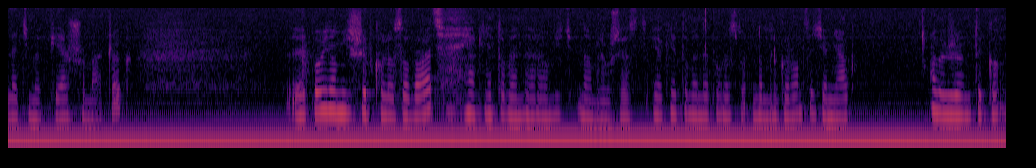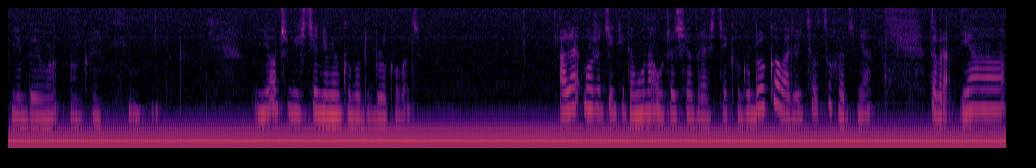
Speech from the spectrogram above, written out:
lecimy pierwszy meczek. Yy, powinno mi szybko losować. Jak nie, to będę robić. Dobra, już jest. Jak nie, to będę po prostu. Dobry, gorący ziemniak. Ale żebym tylko nie była. Okej. Nie, oczywiście nie wiem, kogo tu blokować. Ale może dzięki temu nauczę się wreszcie, kogo blokować. Wiecie o co chodzi, nie? Dobra, ja,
